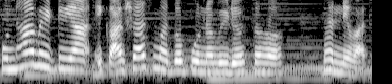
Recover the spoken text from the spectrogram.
पुन्हा भेटूया एक अशाच महत्त्वपूर्ण व्हिडिओसह. धन्यवाद.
